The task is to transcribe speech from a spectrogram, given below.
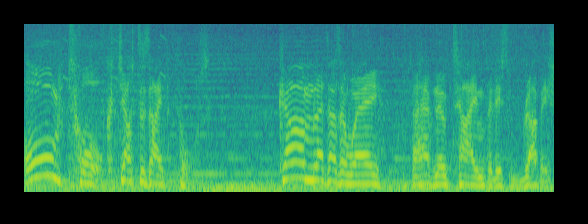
All talk, just as I thought. Come, let us away. I have no time for this rubbish.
